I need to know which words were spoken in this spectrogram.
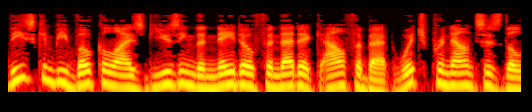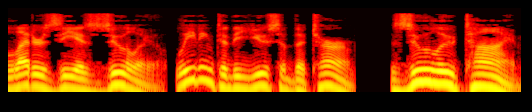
These can be vocalized using the NATO phonetic alphabet which pronounces the letter Z as Zulu, leading to the use of the term, Zulu time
